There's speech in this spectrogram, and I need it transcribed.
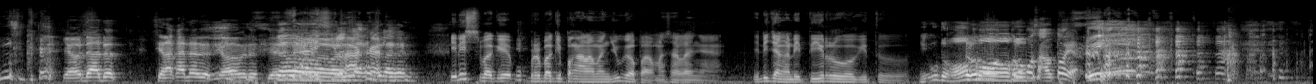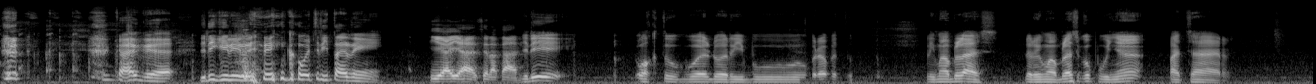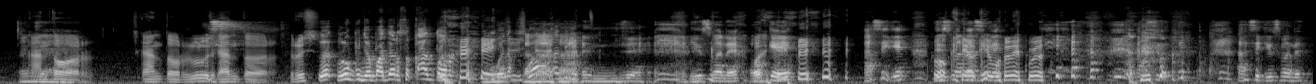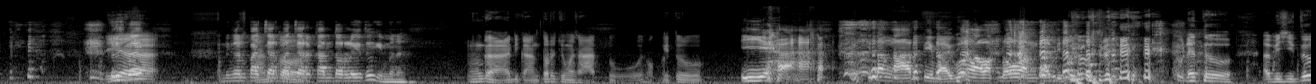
ya udah, Dut. Silakan Dut. Ya, Dut. Silakan, silakan. silakan. Ini sebagai berbagi pengalaman juga pak masalahnya. Jadi jangan ditiru gitu. Ya udah Lu mau, lu ngomong. mau salto ya? Kagak. Jadi gini nih, gue mau cerita nih. Iya, iya, silakan. Jadi waktu gue 2000 berapa tuh? 15. 2015 gue punya pacar kantor. Sekantor dulu sekantor. Terus Lu, lu punya pacar sekantor. Banyak banget. Yusman ya. Oke. Asik ya. Oke Yusman oke asik ya. boleh boleh. Asik Yusman ya. Terus, Iya. Bay? Dengan pacar-pacar kantor lo itu gimana? Enggak, di kantor cuma satu waktu itu. Iya. Kita ngerti, Bay. Gua ngelawak doang tadi. Udah tuh. Habis itu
